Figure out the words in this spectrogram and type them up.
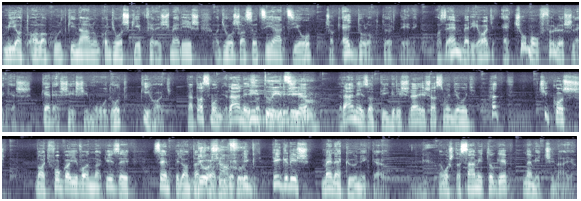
miatt alakult ki nálunk a gyors képfelismerés, a gyors asszociáció, csak egy dolog történik. Az emberi agy egy csomó fölösleges keresési módot kihagy. Tehát azt mondja, ránéz Intuíció. a tigrisre, ránéz a tigrisre, és azt mondja, hogy hát csikos, nagy fogai vannak, izé, szempillantás alatt tig, tigris, menekülni kell. Na most a számítógép nem így csinálja.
